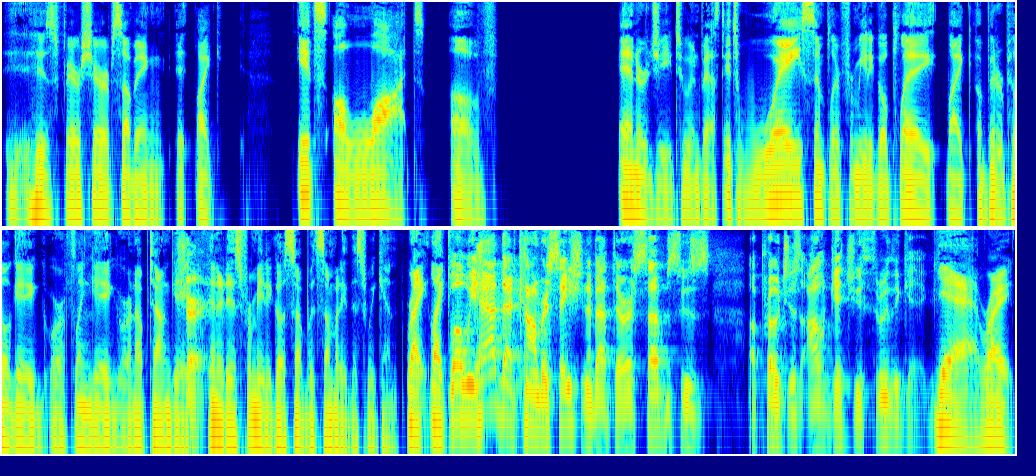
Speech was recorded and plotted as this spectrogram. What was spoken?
his fair share of subbing, it like it's a lot of energy to invest. It's way simpler for me to go play like a bitter pill gig or a fling gig or an uptown gig Sure. than it is for me to go sub with somebody this weekend. Right. Like Well, we had that conversation about there are subs whose approach is I'll get you through the gig. yeah, right.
